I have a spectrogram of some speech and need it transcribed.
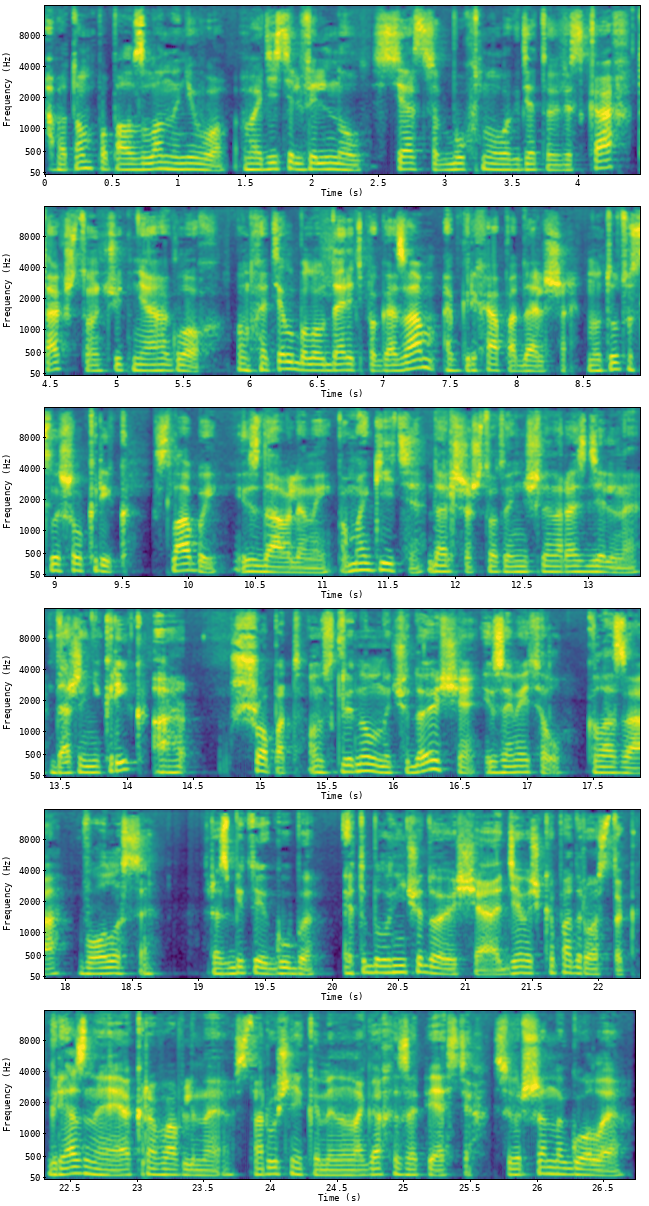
а потом поползло на него. Водитель вильнул. Сердце бухнуло где-то в висках, так что он чуть не оглох. Он хотел было ударить по газам от греха подальше, но тут услышал крик. Слабый и сдавленный. «Помогите!» Дальше что-то нечленораздельное. Даже не крик, а шепот. Он взглянул на чудовище и заметил глаза, волосы, разбитые губы. Это было не чудовище, а девочка-подросток, грязная и окровавленная, с наручниками на ногах и запястьях, совершенно голая.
